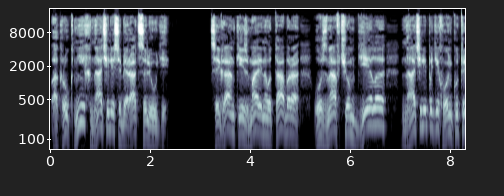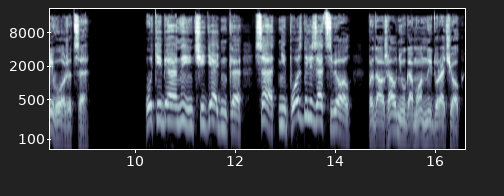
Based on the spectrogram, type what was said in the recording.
Вокруг них начали собираться люди. Цыганки из Мариного табора, узнав, в чем дело, начали потихоньку тревожиться. «У тебя нынче, дяденька, сад не поздно ли зацвел?» Продолжал неугомонный дурачок.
